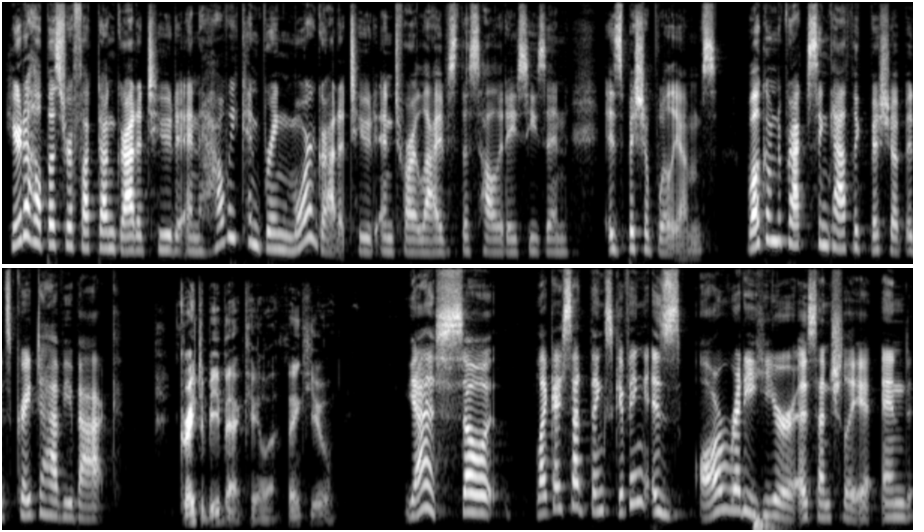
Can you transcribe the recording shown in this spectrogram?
Here to help us reflect on gratitude and how we can bring more gratitude into our lives this holiday season is Bishop Williams. Welcome to Practicing Catholic Bishop. It's great to have you back. Great to be back, Kayla. Thank you. Yes. So, like I said, Thanksgiving is already here essentially. And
